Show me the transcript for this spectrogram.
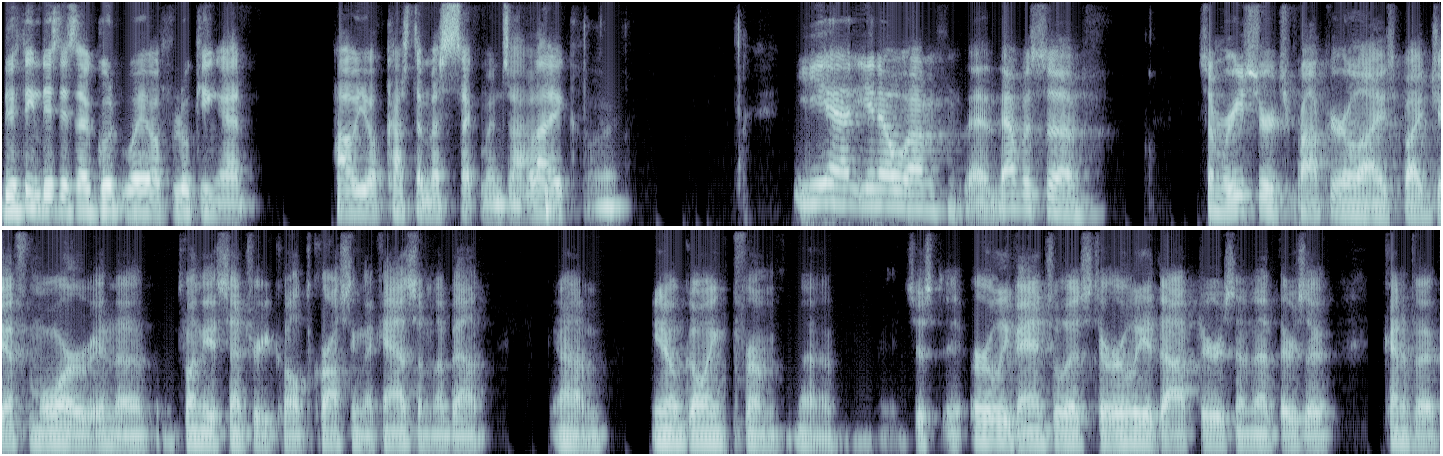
do you think this is a good way of looking at how your customer segments are like or? yeah you know um, that, that, was uh, some research popularized by jeff moore in the 20th century called crossing the chasm about um, you know going from uh, just early evangelists to early adopters and that there's a kind of a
